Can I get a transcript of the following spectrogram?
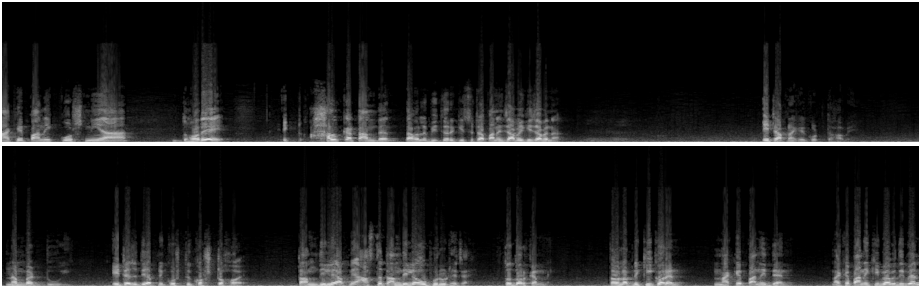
নাকে পানি কোষ নিয়া ধরে একটু হালকা টান দেন, তাহলে ভিতরে কিছুটা পানি যাবে কি যাবে না? এটা আপনাকে করতে হবে। নাম্বার দুই, এটা যদি আপনি করতে কষ্ট হয়, টান দিলে আপনি আস্তে টান দিলেও উপরে উঠে যায়। তো দরকার নেই। তাহলে আপনি কি করেন? নাকে পানি দেন। নাকে পানি কীভাবে দিবেন?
